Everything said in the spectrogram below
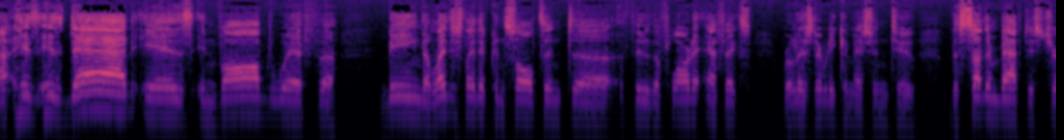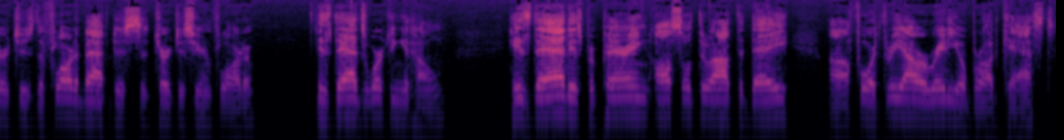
Uh, his his dad is involved with uh, being the legislative consultant uh, through the Florida Ethics Religious Liberty Commission to the Southern Baptist churches, the Florida Baptist churches here in Florida. His dad's working at home. His dad is preparing also throughout the day uh, for a three-hour radio broadcast.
